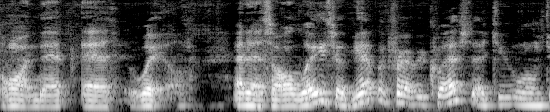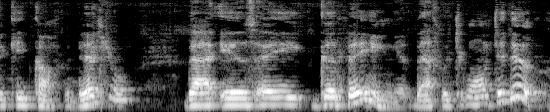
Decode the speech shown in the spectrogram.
on that as well. And as always, if you have a prayer request that you want to keep confidential, that is a good thing if that's what you want to do.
